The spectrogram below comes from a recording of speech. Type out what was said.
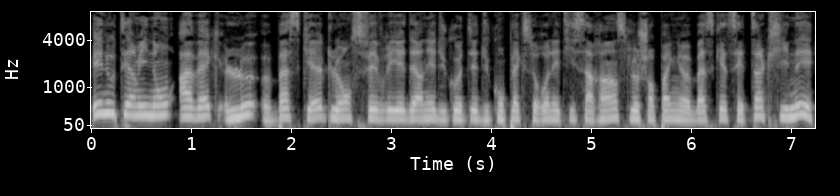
et nous terminons avec le basket. Le 11 février dernier, du côté du complexe Renétis à Reims, le Champagne Basket s'est incliné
